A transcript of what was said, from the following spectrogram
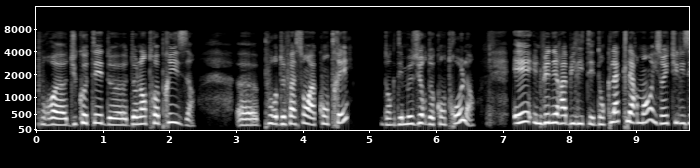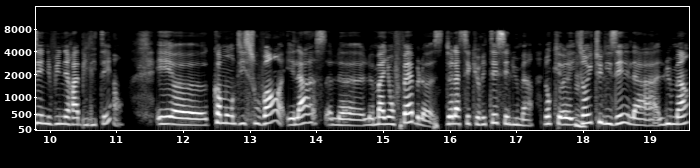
pour du côté de, de l'entreprise pour de façon à contrer donc des mesures de contrôle, et une vulnérabilité. Donc là, clairement, ils ont utilisé une vulnérabilité. Hein. Et euh, comme on dit souvent, et là, le, maillon faible de la sécurité, c'est l'humain. Donc, euh, ils hmm. ont utilisé l'humain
